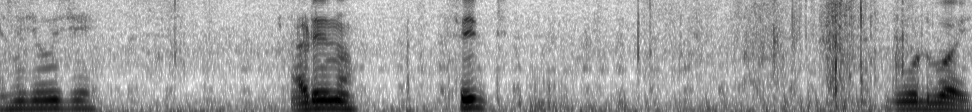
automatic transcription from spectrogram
എന്ന് ചോദിച്ചേ? അവിടെ നിന്നോ? സിറ്റ് ഗുഡ് ബോയ്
